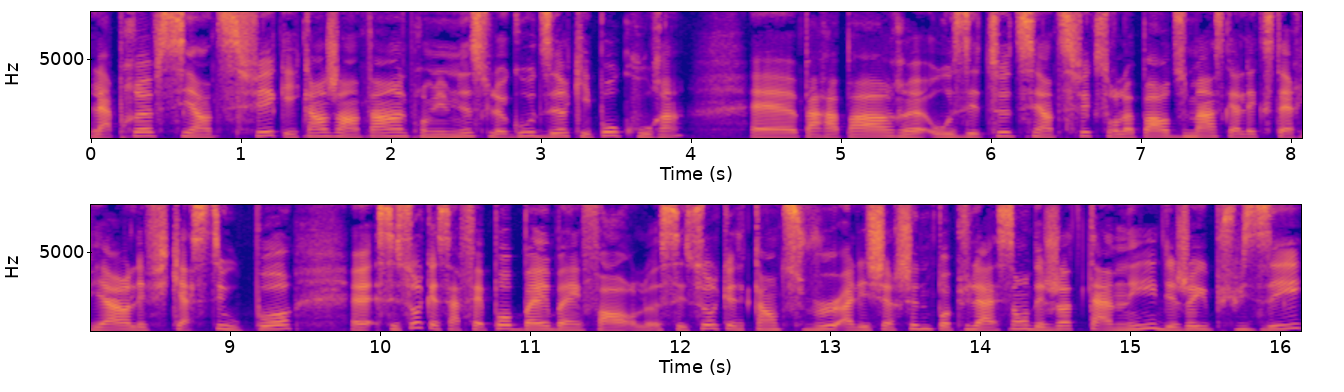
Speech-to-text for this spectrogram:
la preuve scientifique. Et quand j'entends le premier ministre Legault dire qu'il n'est pas au courant euh, par rapport euh, aux études scientifiques sur le port du masque à l'extérieur, l'efficacité ou pas, c'est sûr que ça fait pas bien, bien fort. C'est sûr que quand tu veux aller chercher une population déjà tannée, déjà épuisée,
